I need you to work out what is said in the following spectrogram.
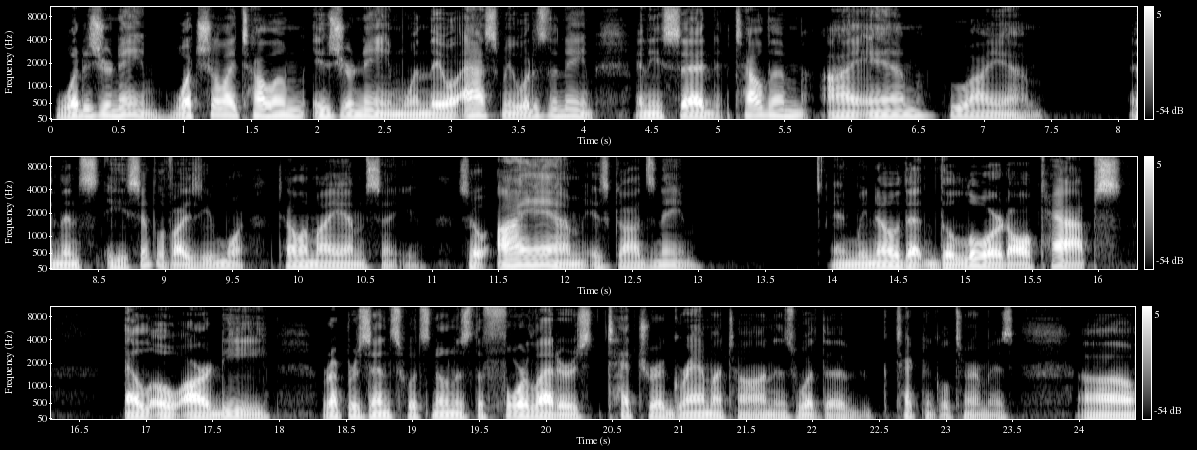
What is your name? What shall I tell them is your name when they will ask me, What is the name? And he said, Tell them, I am who I am. And then he simplifies even more Tell him I am sent you. So I am is God's name. And we know that the Lord, all caps, L O R D, represents what's known as the four letters, tetragrammaton is what the technical term is uh,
